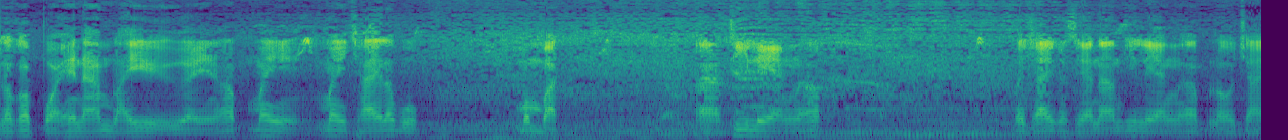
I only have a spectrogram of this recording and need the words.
แล้วก็ปล่อยให้น้ำไหลเอื่อยนะครับ ไม่ไม่ใช้ระบบบำบัดที่แรงนะครับ ไม่ใช้กระแสน้ำที่แรงนะครับ เราใช้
